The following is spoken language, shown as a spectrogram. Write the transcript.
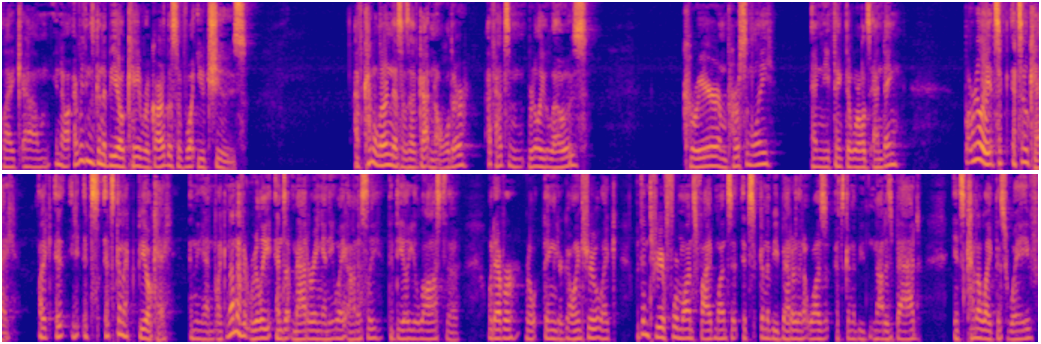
like, um, you know, everything's going to be okay regardless of what you choose. I've kind of learned this as I've gotten older. I've had some really lows, career and personally, and you think the world's ending, but really, it's it's okay. Like it, it's it's going to be okay in the end. Like none of it really ends up mattering anyway. Honestly, the deal you lost, the whatever thing you're going through, like within three or four months, five months, it, it's going to be better than it was. It's going to be not as bad. It's kind of like this wave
